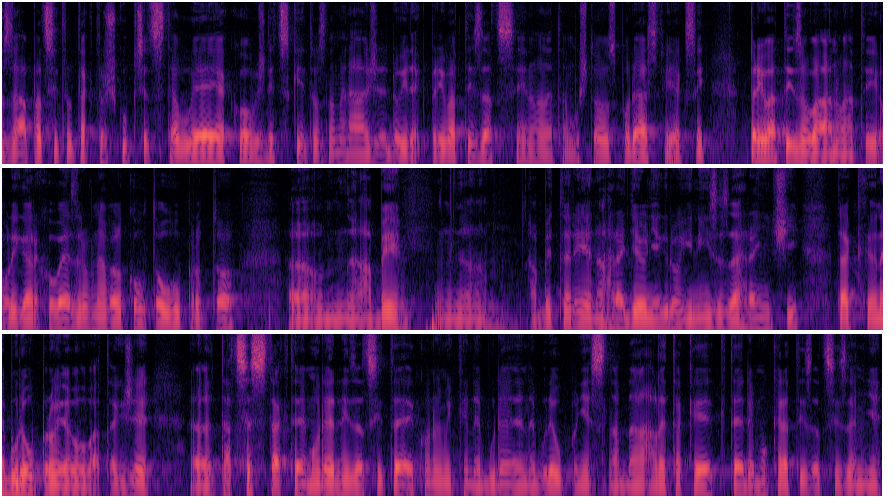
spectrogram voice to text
Západ si to tak trošku představuje jako vždycky. To znamená, že dojde k privatizaci, no ale tam už to hospodářství jaksi privatizováno a ty oligarchové zrovna velkou touhu pro to, eh, aby, eh, aby tedy je nahradil někdo jiný ze zahraničí, tak nebudou projevovat. Takže Eh, ta cesta k té modernizaci té ekonomiky nebude, nebude úplně snadná, ale také k té demokratizaci země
